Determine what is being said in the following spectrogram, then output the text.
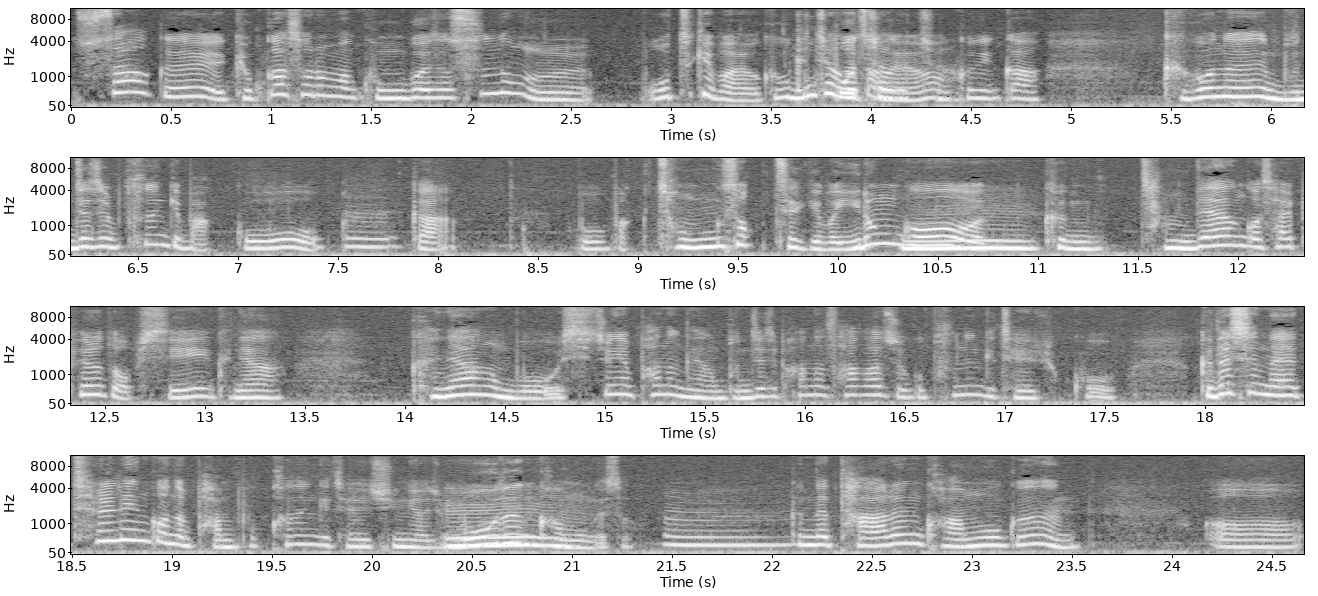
수학을 교과서로만 공부해서 수능을 어떻게 봐요? 그거 못 그쵸, 그쵸, 보잖아요. 그쵸. 그러니까 그거는 문제집 푸는 게 맞고, 응. 그러니까 뭐 막 정석 체계 막 이런 거 음. 그 장대한 거 살 필요도 없이 그냥 그냥 뭐 시중에 파는 그냥 문제집 하나 사가지고 푸는 게 제일 좋고 그 대신에 틀린 거는 반복하는 게 제일 중요하죠. 음. 모든 과목에서. 음. 근데 다른 과목은 어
